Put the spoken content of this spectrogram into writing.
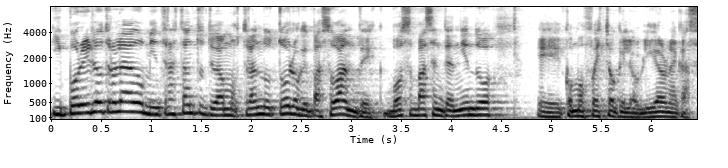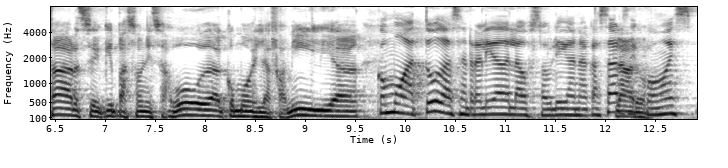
Y por el otro lado, mientras tanto te va mostrando todo lo que pasó antes. Vos vas entendiendo eh, cómo fue esto que lo obligaron a casarse, qué pasó en esa boda, cómo es la familia. Como a todas en realidad las obligan a casarse, Claro. como es,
